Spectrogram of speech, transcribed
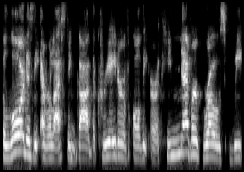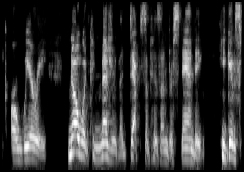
The Lord is the everlasting God, the creator of all the earth. He never grows weak or weary. No one can measure the depths of his understanding. He gives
